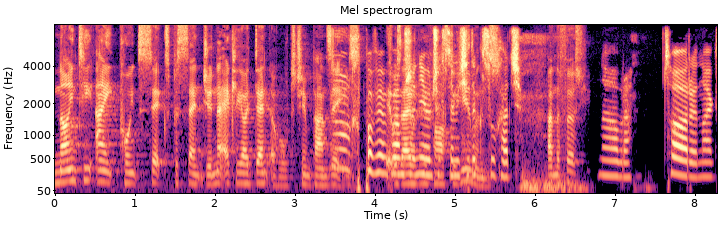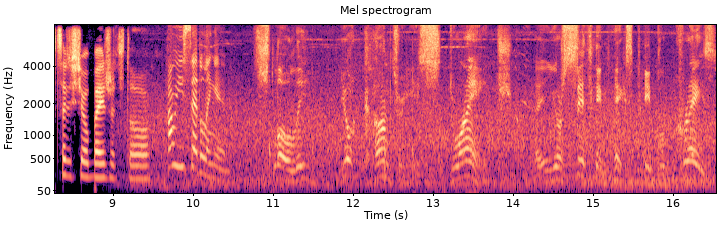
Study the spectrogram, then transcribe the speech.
98.6% genetically identical to chimpanzees, Och, powiem it was wam, że able nie to wiem, czy pass chce to mi się tego humans. słuchać. And the first Dobra. Sorry, no jak chcecie obejrzeć, to... How are you settling in? Slowly. Your country is strange. Your city makes people crazy.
